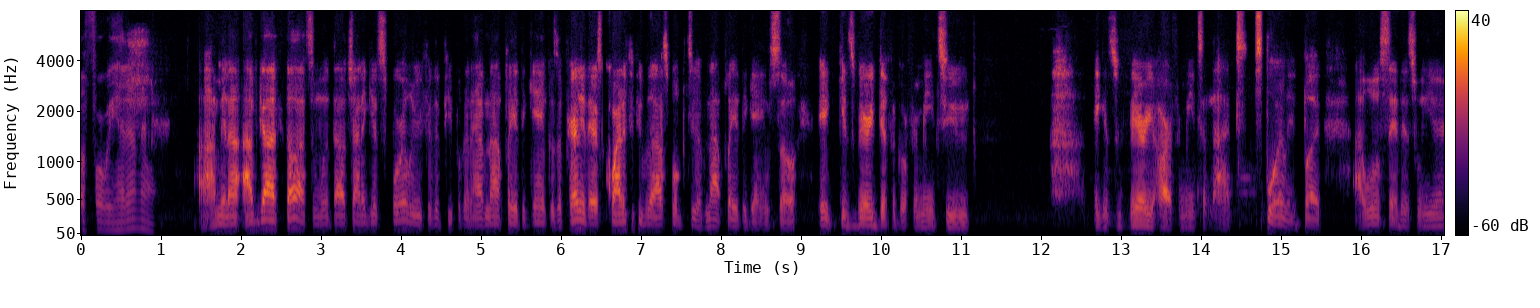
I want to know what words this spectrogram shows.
before we head on out? I mean, I, I've got thoughts, and without trying to get spoilery for the people that have not played the game, because apparently there's quite a few people that I've spoken to have not played the game, so it gets very difficult for me to. It gets very hard for me to not spoil it, but I will say this: when you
